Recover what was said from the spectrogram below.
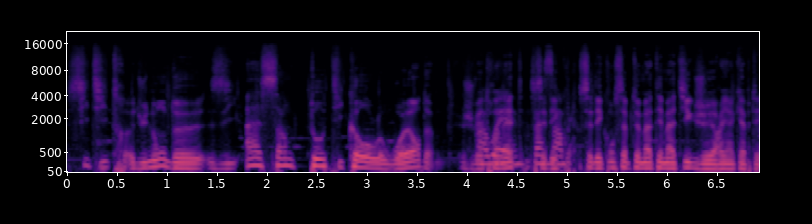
6 titres, du nom de The Asymptotical World. Je vais Ah être ouais, honnête, c'est des, concepts mathématiques, j'ai rien capté.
